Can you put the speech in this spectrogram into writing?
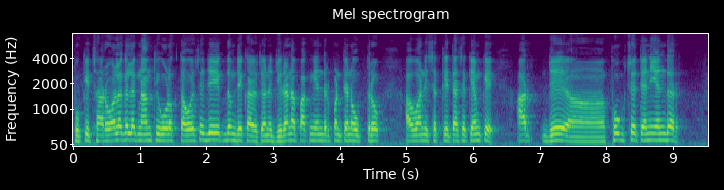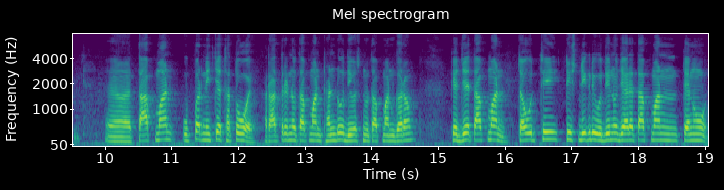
ભૂકી છારો અલગ અલગ નામથી ઓળખતા હોય છે, જે એકદમ દેખાયો છે. અને જીરાના પાકની અંદર પણ તેનો ઉપદ્રવ આવવાની શક્યતા છે. કેમ કે આ જે ફૂગ છે તેની અંદર તાપમાન ઉપર નીચે થતું હોય. રાત્રિનું તાપમાન ઠંડુ, દિવસનું તાપમાન ગરમ, કે જે તાપમાન ચૌદથી ત્રીસ ડિગ્રી સુધીનું જ્યારે તાપમાન તેનું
